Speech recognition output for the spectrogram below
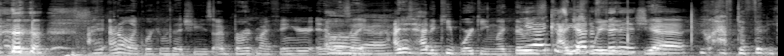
I, I don't like working with that cheese. I burnt my finger, and it was Oh, like yeah. I just had to keep working. Like there Yeah, was, I you just had to waited. finish, yeah. you have to finish.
